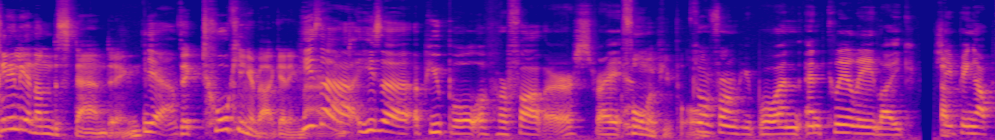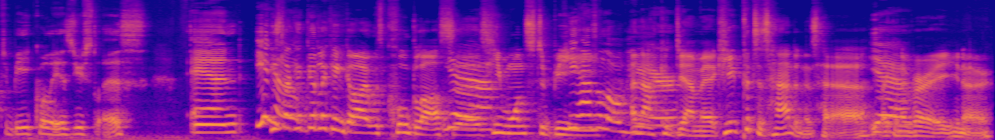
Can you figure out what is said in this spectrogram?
clearly an understanding. Yeah. they're talking about getting married. He's a he's a, a pupil of her father's, right? And- former pupil. former, former pupil, and and clearly like shaping up to be equally as useless. And you He's know, like a good-looking guy with cool glasses. Yeah. He wants to be He has a lot of an hair. academic. He puts his hand in his hair, like in a very, you know,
